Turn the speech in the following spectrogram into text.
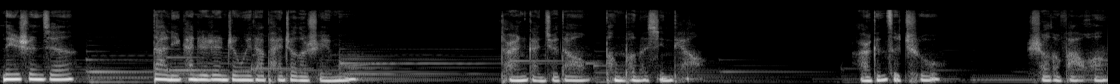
那一瞬间，大林看着认真为他拍照的水母。突然感觉到砰砰的心跳，耳根子处烧得发慌，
